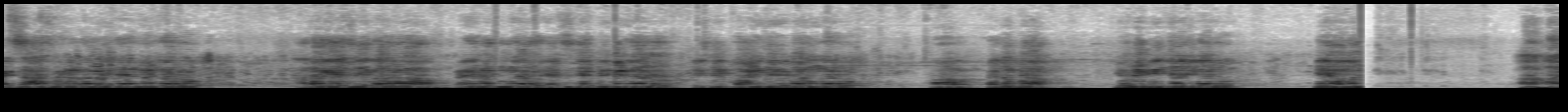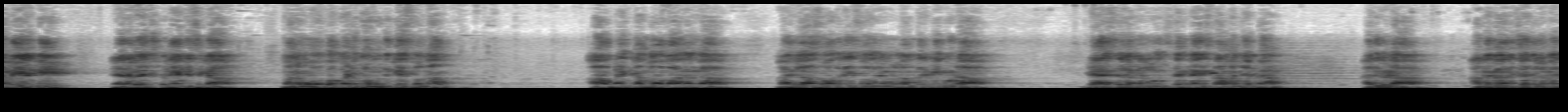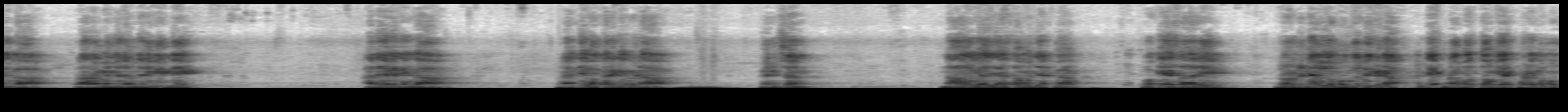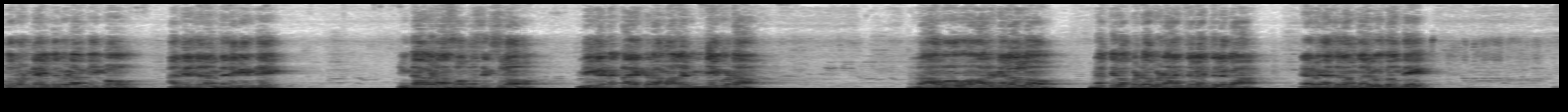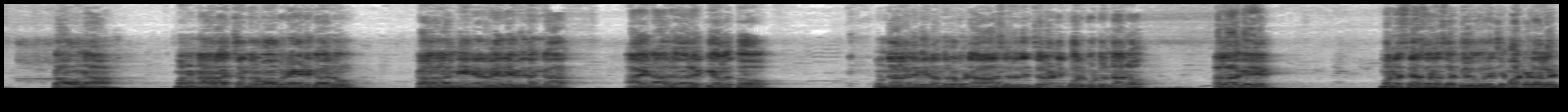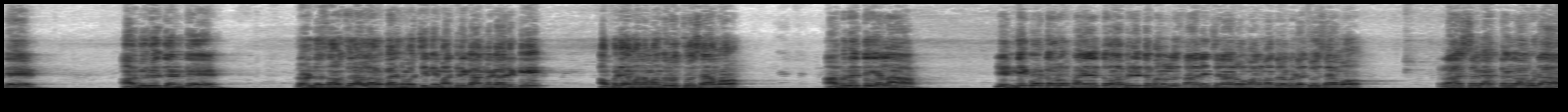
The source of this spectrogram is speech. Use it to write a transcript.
X hospital committee chairman గారు అలాగే శ్రీ గౌరవ వెంకటరత్నం గారు ఎక్స్ జెపీ గారు డిస్టిక్ వాణిజ్య విభాగం గారు పెదప్ప యూనిట్ ఇన్ఛార్జ్ గారు అమన్ ఆ హామీలకి నెరవేర్చుకునే దిశగా మనం ఒక్కొక్క అడుగు ముందుకేస్తున్నాం. ఆ ప్రయత్నంలో భాగంగా మహిళా సోదరి సోదరులందరికీ కూడా గ్యాస్ సిలిండర్లు ఉచితంగా ఇస్తామని చెప్పాం. అది కూడా అన్నగారి చేతుల మీదుగా ప్రారంభించడం జరిగింది. అదేవిధంగా ప్రతి ఒక్కరికి కూడా పెన్షన్ నాలుగు వేలు చేస్తామని చెప్పాం. ఒకేసారి రెండు నెలల ముందు కూడా అంటే ప్రభుత్వం ఏర్పడక ముందు రెండు నెలలు కూడా మీకు అందించడం జరిగింది. ఇంకా కూడా సూపర్ సిక్స్లో మిగిలిన కార్యక్రమాలన్నీ కూడా రాబో ఆరు నెలల్లో ప్రతి ఒక్కరు కూడా అంచెలంచెలుగా నెరవేర్చడం జరుగుతుంది. కావున మన నారా చంద్రబాబు నాయుడు గారు కళలన్నీ నెరవేరే విధంగా ఆయన ఆరు ఆరోగ్యాలతో ఉండాలని మీరందరూ కూడా ఆశీర్వదించాలని కోరుకుంటున్నాను. అలాగే మన శాసనసభ్యుల గురించి మాట్లాడాలంటే అభివృద్ధి అంటే రెండు సంవత్సరాల అవకాశం వచ్చింది మంత్రిగా అన్నగారికి. అప్పుడే మనమందరూ చూసాము అభివృద్ధి ఎలా ఎన్ని కోట్ల రూపాయలతో అభివృద్ధి పనులు సాధించినారో మనమందరూ కూడా చూసాము రాష్ట్ర వ్యాప్తంగా కూడా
